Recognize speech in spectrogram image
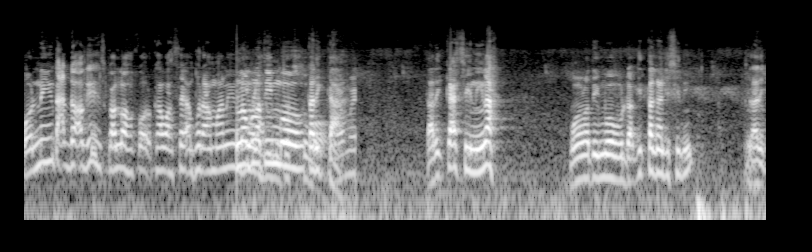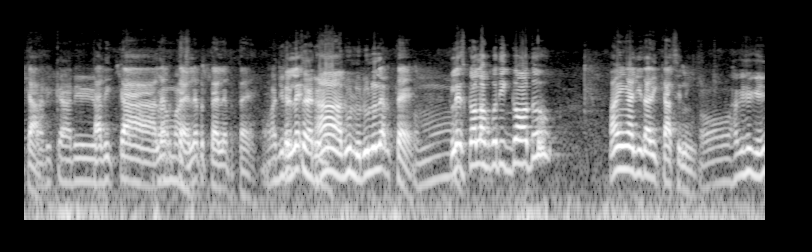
Poning tak ada lagi sekolah kat kawasan Ampun Rahman ni. Mula-mula timbul tarikat. Tarikat sinilah. Mula timbul budak kita ngaji sini. Tadika di Tarikat lep Ramai. petai, lep petai, lep petai. Ngaji Kelik- lep petai dulu? Ha, dulu dulu lep petai. Hmm. Kelik sekolah pukul 3 tu Hari ngaji tarikat sini. Oh, hari-hari.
